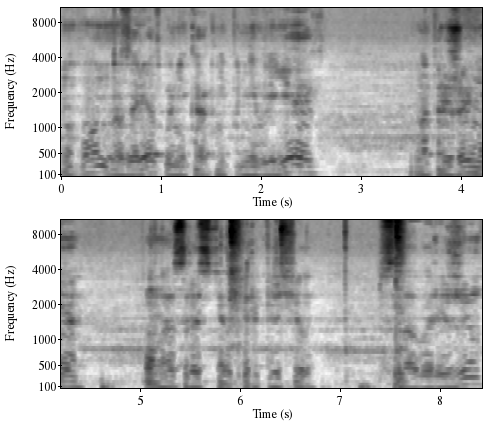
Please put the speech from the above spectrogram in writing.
Но он на зарядку никак не, не влияет. Напряжение у нас растет. Переключу слабый режим.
